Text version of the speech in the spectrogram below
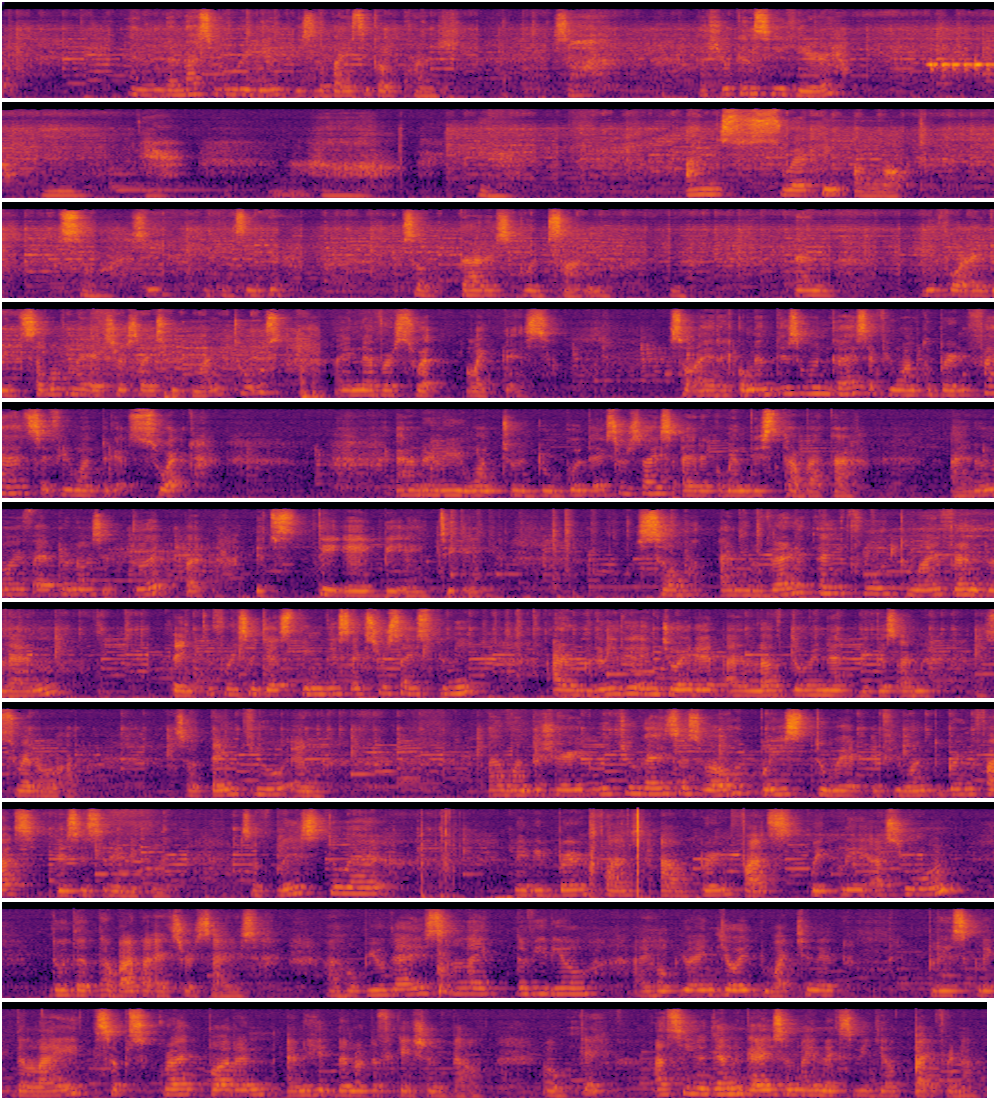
And the last one we did is the bicycle crunch. So, as you can see here, here, ah, here, I'm sweating a lot. So, see, you can see here. So, that is good sign. And before I did some of my exercise with my toes, I never sweat like this. So I recommend this one guys if you want to burn fats, if you want to get sweat and really want to do good exercise, I recommend this Tabata. I don't know if I pronounce it good, but it's T-A-B-A-T-A. So I'm very thankful to my friend Len. Thank you for suggesting this exercise to me. I really enjoyed it. I love doing it because I'm, I sweat a lot. So thank you and I want to share it with you guys as well. Please do it if you want to burn fats. This is really good. So please do it. Maybe burn fast, uh, burn fats quickly as you want. Do the Tabata exercise. I hope you guys like the video. I hope you enjoyed watching it. Please click the like, subscribe button, and hit the notification bell. Okay? I'll see you again guys in my next video. Bye for now.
